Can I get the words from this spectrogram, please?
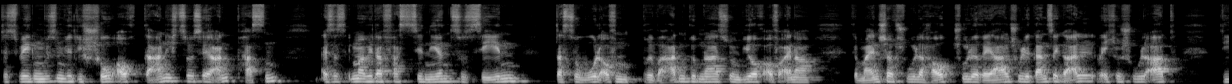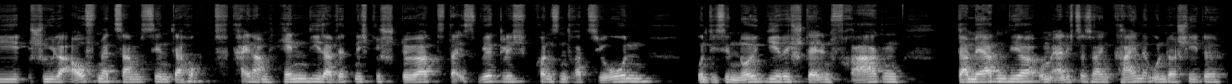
deswegen müssen wir die Show auch gar nicht so sehr anpassen. Es ist immer wieder faszinierend zu sehen, dass sowohl auf dem privaten Gymnasium wie auch auf einer Gemeinschaftsschule, Hauptschule, Realschule, ganz egal welche Schulart, die Schüler aufmerksam sind. Da hockt keiner am Handy, da wird nicht gestört, da ist wirklich Konzentration und die sind neugierig, stellen Fragen. Da merken wir, um ehrlich zu sein, keine Unterschiede,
